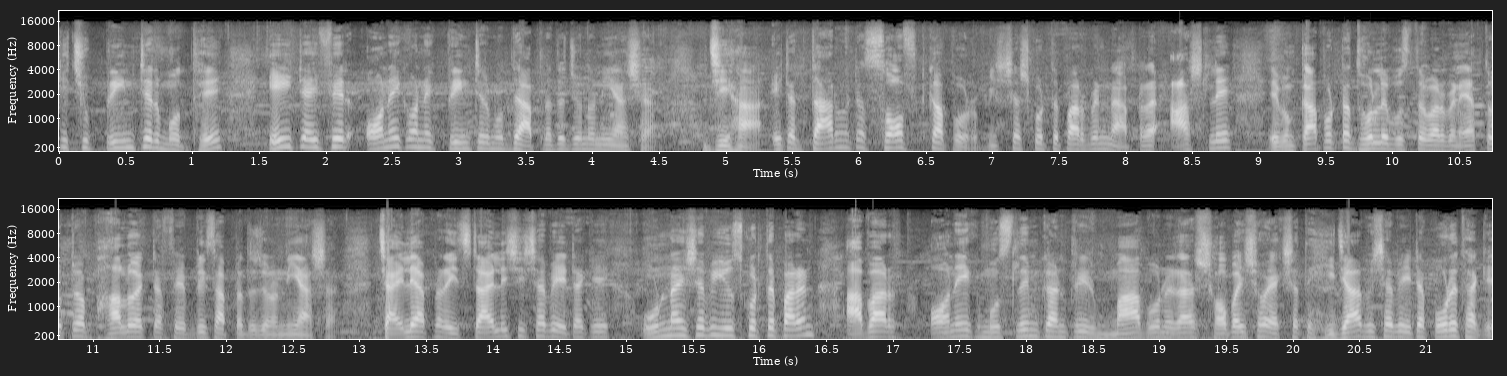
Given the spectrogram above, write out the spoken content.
কিছু প্রিন্টের মধ্যে, এই টাইপের অনেক অনেক প্রিন্টের মধ্যে আপনাদের জন্য নিয়ে আসা। জি হ্যাঁ এটা দারুণ একটা সফট কাপড়, বিশ্বাস করতে পারবেন না আপনারা আসলে এবং কাপড়টা ধরলে বুঝতে পারবেন এতটা ভালো একটা ফেব্রিক্স আপনাদের জন্য নিয়ে আসা। চাইলে আপনারা স্টাইলিশ হিসাবে এটাকে ওড়না হিসাবে ইউজ করতে পারেন, আবার অনেক মুসলিম কান্ট্রির মা বোনেরা সবাই সহ একসাথে হিজাব হিসাবে এটা পরে থাকে।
